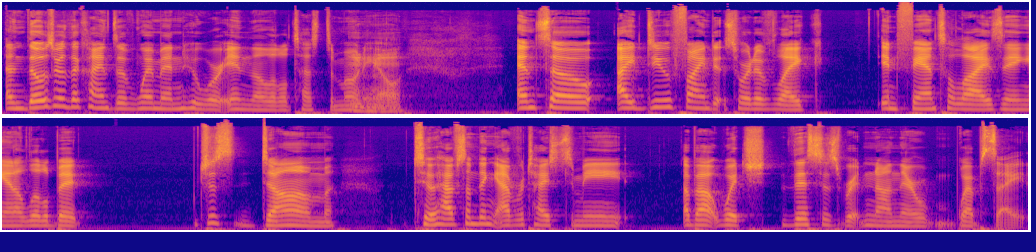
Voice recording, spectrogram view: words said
and those are the kinds of women who were in the little testimonial. Mhm. And so I do find it sort of like infantilizing and a little bit just dumb to have something advertised to me about which this is written on their website.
